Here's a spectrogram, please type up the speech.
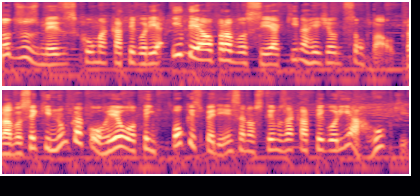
todos os meses com uma categoria ideal para você aqui na região de São Paulo. Para você que nunca correu ou tem pouca experiência, nós temos a categoria Hulk.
